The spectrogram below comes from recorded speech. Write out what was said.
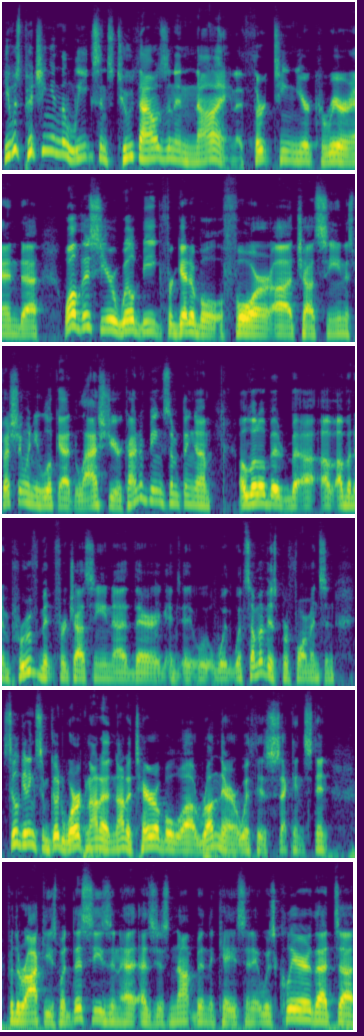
He was pitching in the league since 2009, a 13 year career. And uh, while this year will be forgettable for uh, Chacin, especially when you look at last year, kind of being something um, a little bit uh, of an improvement for Chacin uh, there it, it, with, with some of his performance and still getting some good work. Not a, not a terrible uh, run there with his second stint for the Rockies, but this season ha- has just not been the case, and it was clear that uh,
